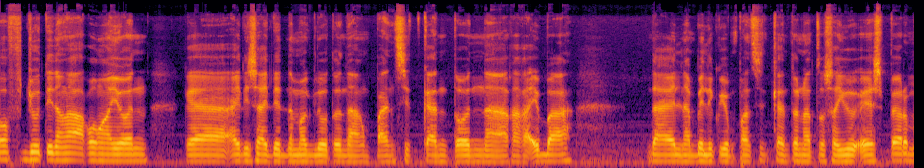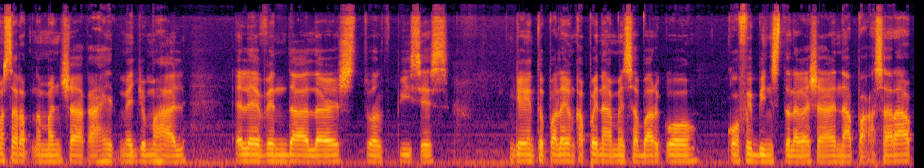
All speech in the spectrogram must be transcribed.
Off duty na nga ako ngayon. Kaya I decided na magluto ng pancit canton na kakaiba. Dahil nabili ko yung pancit canton na to sa US pero masarap naman siya kahit medyo mahal. $11 12 pieces. Ganito pala yung kape namin sa barko. Coffee beans talaga siya napakasarap.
